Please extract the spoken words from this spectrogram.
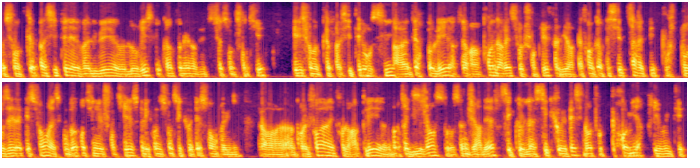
euh, sur notre capacité à évaluer le risque quand on est dans une situation de chantier et sur notre capacité aussi à interpeller, à faire un point d'arrêt sur le chantier, c'est-à-dire être en capacité de s'arrêter pour se poser la question est-ce qu'on doit continuer le chantier, est-ce que les conditions de sécurité sont réunies? Alors euh, encore une fois, il faut le rappeler, euh, notre exigence au sein de GRDF, c'est que la sécurité c'est notre première priorité.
